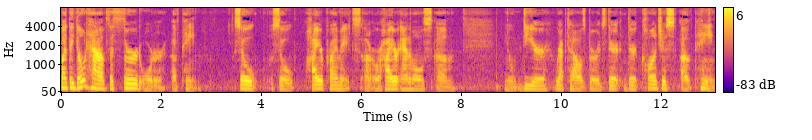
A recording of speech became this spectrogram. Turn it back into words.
but they don't have the third order of pain. So so higher primates or, uh, or higher animals um, you know deer reptiles birds they're they're conscious of pain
